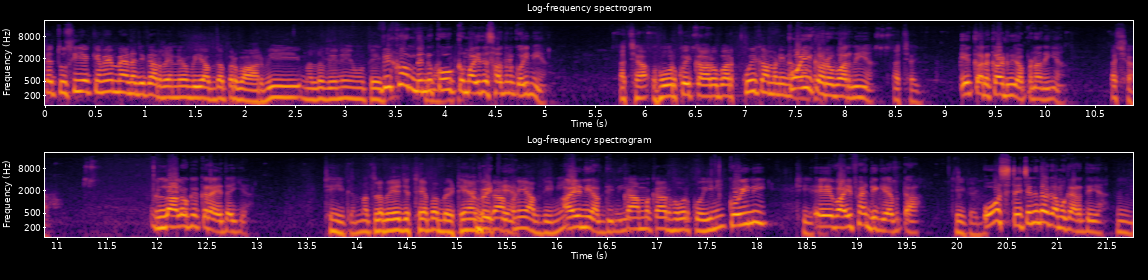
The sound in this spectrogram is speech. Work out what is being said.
ਤੇ ਤੁਸੀਂ ਇਹ ਕਿਵੇਂ ਮੈਨੇਜ ਕਰ ਲੈਂਦੇ ਹੋ ਵੀ ਆਪਦਾ ਪਰਿਵਾਰ ਵੀ ਮਤਲਬ ਇਹਨੇ ਹੋ ਤੇ ਵੇਖੋ ਮੈਨੂੰ ਕੋਈ ਕਮਾਈ ਦਾ ਸਾਧਨ ਕੋਈ ਨਹੀਂ ਆ। ਅੱਛਾ ਹੋਰ ਕੋਈ ਕਾਰੋਬਾਰ ਕੋਈ ਕੰਮ ਨਹੀਂ? ਕੋਈ ਕਾਰੋਬਾਰ ਨਹੀਂ ਆ। ਅੱਛਾ ਜੀ। ਇਹ ਘਰ ਘਾਟ ਵੀ ਆਪਣਾ ਨਹੀਂ ਆ। ਅੱਛਾ। ਲਾ ਲਓ ਕਿ ਕਿਰਾਏ ਦਾ ਹੀ ਆ। ਠੀਕ ਹੈ ਮਤਲਬ ਇਹ ਜਿੱਥੇ ਆਪਾਂ ਬੈਠੇ ਆਂ ਜਗ੍ਹਾ। ਆਪਣੀ ਆਪਦੀ ਨਹੀਂ। ਆਏ ਨਹੀਂ ਆਪਦੀ ਨਹੀਂ। ਕੰਮਕਾਰ ਹੋਰ ਕੋਈ ਨਹੀਂ। ਕੋਈ ਨਹੀਂ। ਇਹ ਵਾਈਫ ਹੈਂਡੀਕੈਪਟ ਆ। ਠੀਕ ਹੈ ਜੀ। ਉਹ ਸਟਿਚਿੰਗ ਦਾ ਕੰਮ ਕਰਦੀ ਆ। ਹੂੰ।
